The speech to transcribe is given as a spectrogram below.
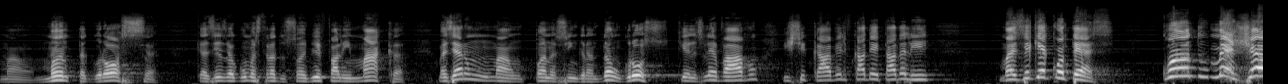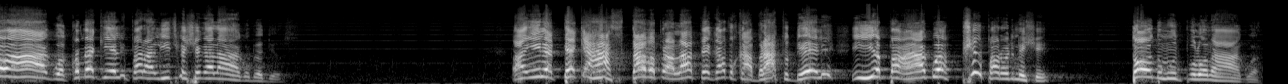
uma manta grossa, que às vezes algumas traduções bíblicas falam em maca, mas era uma, um pano assim grandão, grosso, que eles levavam, esticavam e ele ficava deitado ali. Mas o que acontece? Quando mexeu a água, como é que ele paralítico chega na água, meu Deus? Aí ele até que arrastava para lá, pegava o cabrato dele e ia para a água, parou de mexer. Todo mundo pulou na água.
